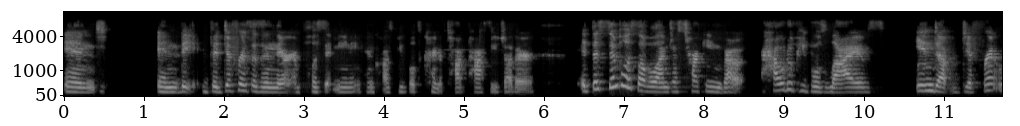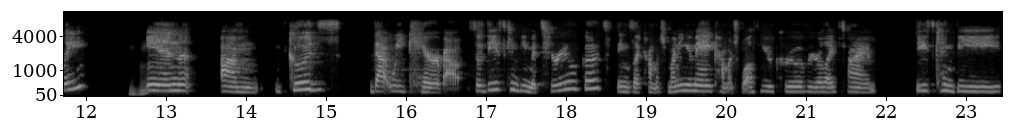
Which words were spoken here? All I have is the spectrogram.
and and the the differences in their implicit meaning can cause people to kind of talk past each other. At the simplest level i'm just talking about how do people's lives end up differently mm-hmm. in um, goods that we care about. So these can be material goods, things like how much money you make, how much wealth you accrue over your lifetime. These can be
